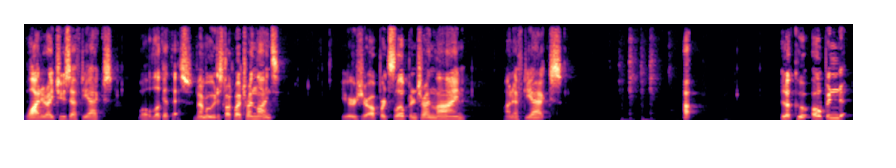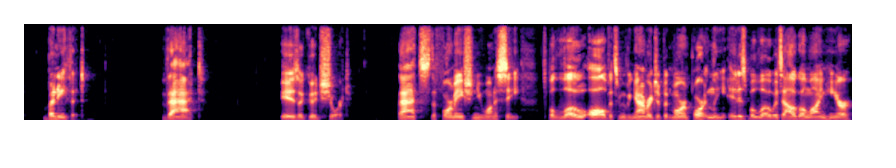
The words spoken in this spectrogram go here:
Why did I choose FDX? Well, look at this. Remember we just talked about trend lines? Here's your upward sloping trend line on FDX. Ah, look who opened beneath it. That is a good short. That's the formation you want to see. It's below all of its moving averages, but more importantly, it is below its algo line here.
